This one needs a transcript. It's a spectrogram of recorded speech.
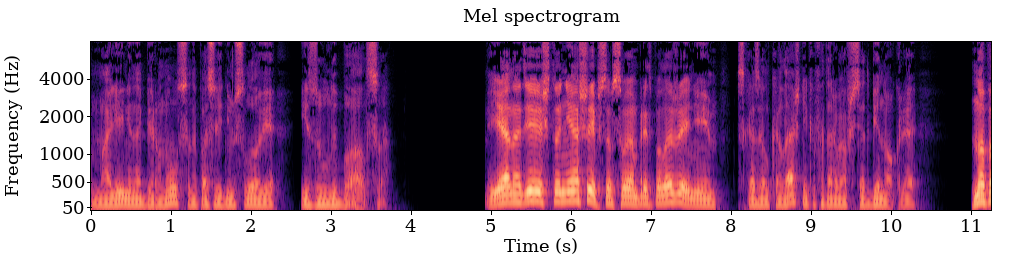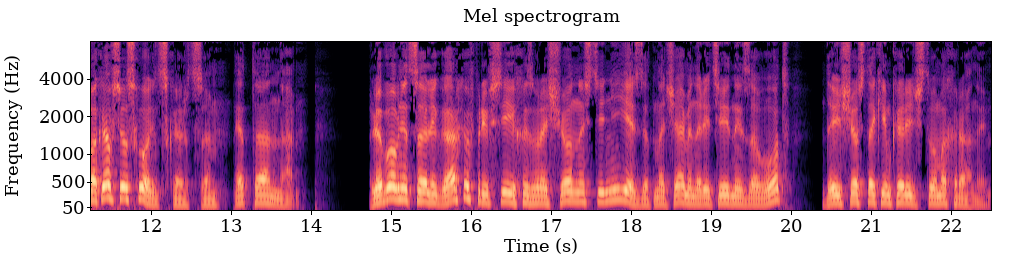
Малинин обернулся на последнем слове и заулыбался. «Я надеюсь, что не ошибся в своем предположении», — сказал Калашников, оторвавшись от бинокля. «Но пока все сходится, кажется. Это она. Любовница олигархов при всей их извращенности не ездят ночами на литейный завод, да еще с таким количеством охраны.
